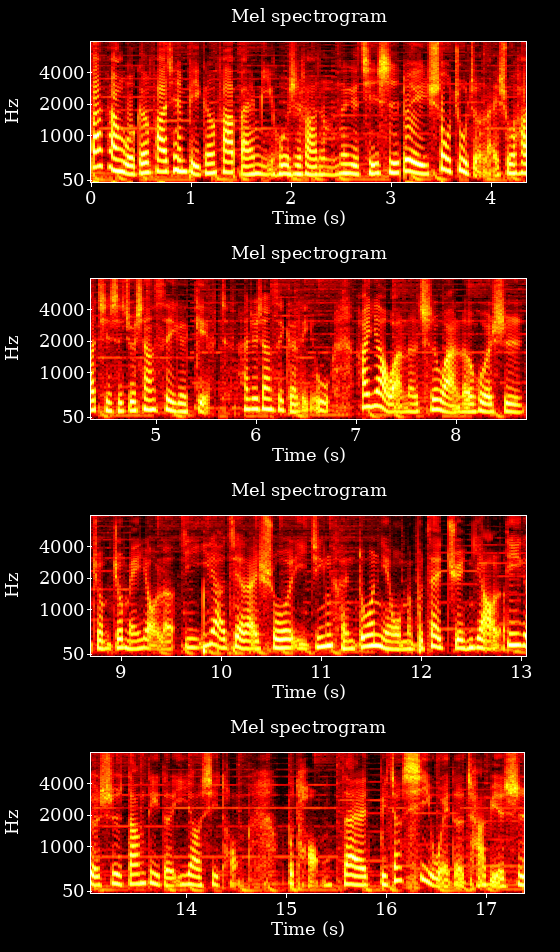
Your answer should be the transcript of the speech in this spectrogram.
发糖果跟发铅笔跟发白米或是发什么那个，其实对受助者来说，它其实就像是一个 gift，它就像是一个礼物。它要完了吃完了，或者是就就没有了。以医疗界来说，已经很多年我们不再捐药了。第一个是当地的医药系统不同，在比较细微的差别是，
